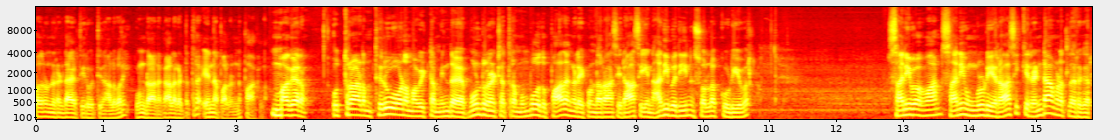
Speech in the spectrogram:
பதினொன்று ரெண்டாயிரத்தி இருபத்தி நாலு வரை உண்டான காலகட்டத்தில் என்ன பலன்னு பார்க்கலாம். மகரம். உத்ராடம் திருவோணம் அவிட்டம் இந்த மூன்று நட்சத்திரம் ஒம்பது பாதங்களை கொண்ட ராசி. ராசியின் அதிபதின்னு சொல்லக்கூடியவர் சனி பகவான். சனி உங்களுடைய ராசிக்கு ரெண்டாம் இடத்துல இருக்கார்.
